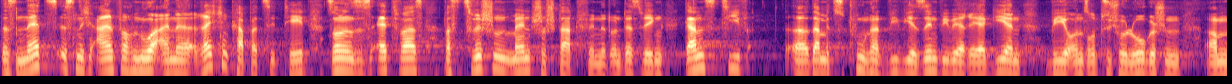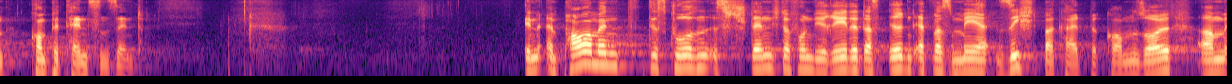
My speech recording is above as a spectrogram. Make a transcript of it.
das Netz ist nicht einfach nur eine Rechenkapazität, sondern es ist etwas, was zwischen Menschen stattfindet und deswegen ganz tief äh, damit zu tun hat, wie wir sind, wie wir reagieren, wie unsere psychologischen ähm, Kompetenzen sind. In Empowerment-Diskursen ist ständig davon die Rede, dass irgendetwas mehr Sichtbarkeit bekommen soll. Ähm,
